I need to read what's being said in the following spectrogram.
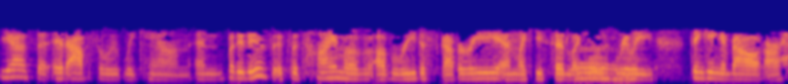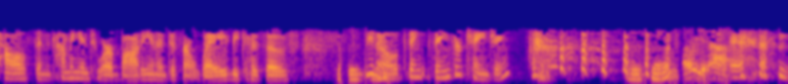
Yes, it, it absolutely can. And but it is it's a time of of rediscovery and like you said like mm. we're really thinking about our health and coming into our body in a different way because of mm-hmm. you know, th- things are changing. mm-hmm. Oh yeah. And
